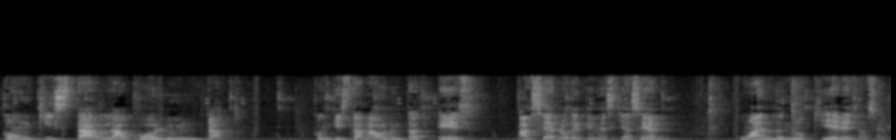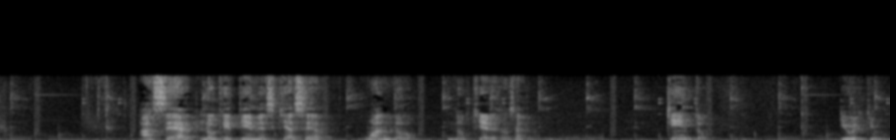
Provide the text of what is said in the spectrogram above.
conquistar la voluntad. Conquistar la voluntad es hacer lo que tienes que hacer cuando no quieres hacerlo. Hacer lo que tienes que hacer cuando no quieres hacerlo. Quinto y último,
